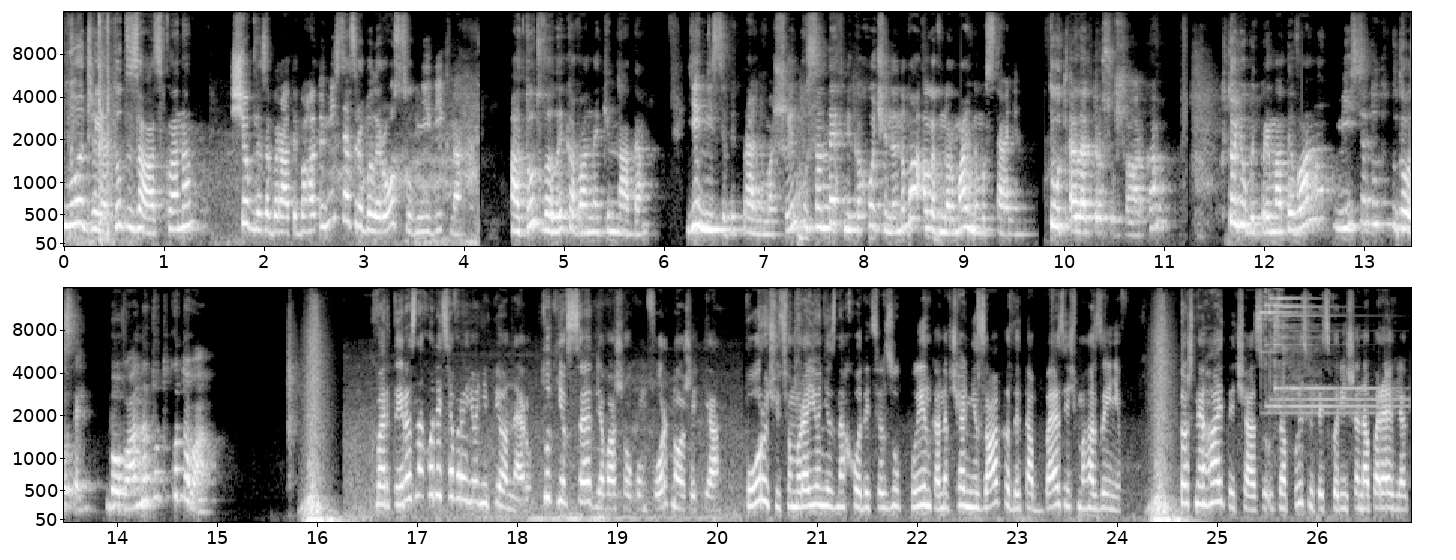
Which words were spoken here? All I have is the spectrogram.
Лоджія тут засклана. Щоб не забирати багато місця, зробили розсувні вікна. А тут велика ванна кімната. Є місце під пральну машинку, сантехніка хоч і не нова, але в нормальному стані. Тут електросушарка. Хто любить приймати ванну, місця тут вдосталь, бо ванна тут кутова. Квартира знаходиться в районі Піонеру. Тут є все для вашого комфортного життя. Поруч у цьому районі знаходиться зупинка, навчальні заклади та безліч магазинів. Тож не гайте часу, записуйте скоріше на перегляд.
